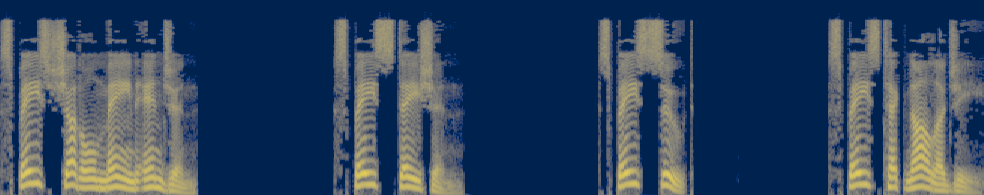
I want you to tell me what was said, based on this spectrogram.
space shuttle main engine space station space suit space technology.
